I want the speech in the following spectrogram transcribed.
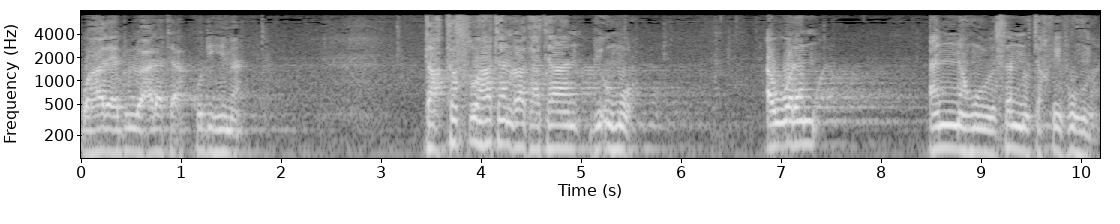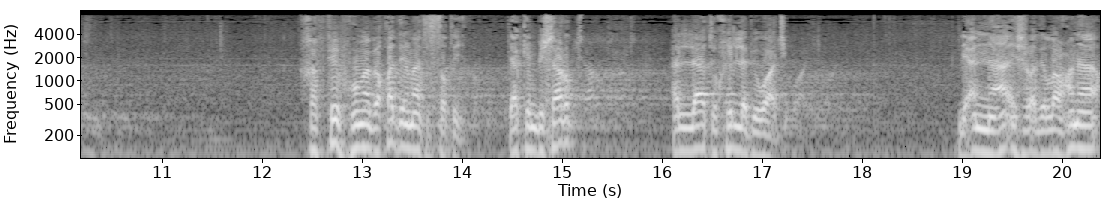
وهذا يدل على تأكدهما. تختص هاتان الركعتان بأمور. أولا أنه يسن تخفيفهما. خففهما بقدر ما تستطيع لكن بشرط أن لا تخل بواجب. لأن عائشة رضي الله عنها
